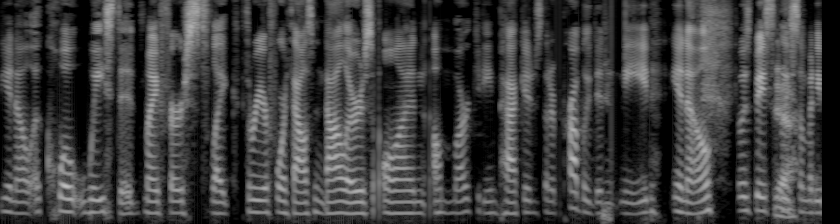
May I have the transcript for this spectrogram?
you know a quote wasted my first like three or four thousand dollars on a marketing package that i probably didn't need you know? It was basically Yeah. somebody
